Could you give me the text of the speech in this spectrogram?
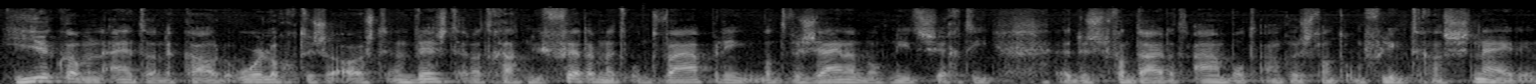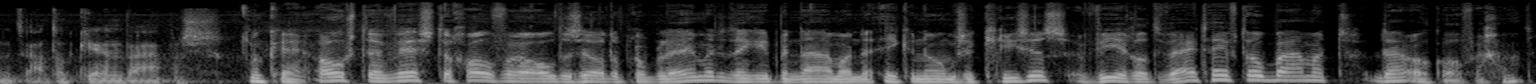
Hier kwam een eind aan de Koude Oorlog tussen Oost en West. En dat gaat nu verder met ontwapening, want we zijn er nog niet, zegt hij. Uh, dus vandaar dat aanbod aan Rusland om flink te gaan snijden in het aantal kernwapens. Oké, Oost en West toch overal dezelfde problemen. Dan denk ik met name aan de economische crisis. Wereldwijd heeft Obama het daar ook over gehad.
